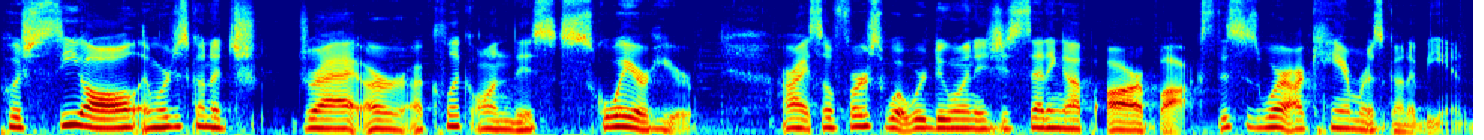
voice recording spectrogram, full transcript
Push see all and we're just going to drag or uh, click on this square here. All right, so first what we're doing is just setting up our box. This is where our camera is going to be in.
